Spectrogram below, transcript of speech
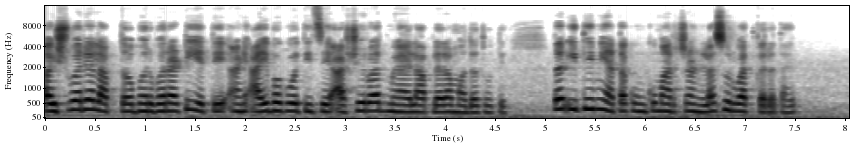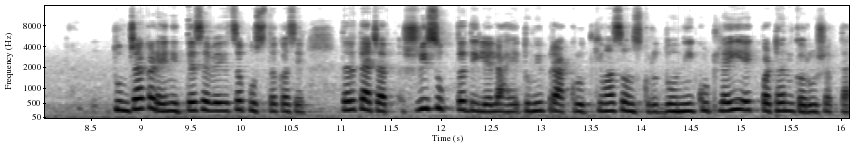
ऐश्वर लाभतं भरभराटी येते आणि आई भगवतीचे आशीर्वाद मिळायला आपल्याला मदत होते. तर इथे मी आता कुंकुमार्चनला सुरुवात करत आहे. तुमच्याकडे नित्यसेवेचं पुस्तक असेल तर त्याच्यात श्रीसुक्त दिलेलं आहे. तुम्ही प्राकृत किंवा संस्कृत दोन्ही कुठलंही एक पठण करू शकता.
